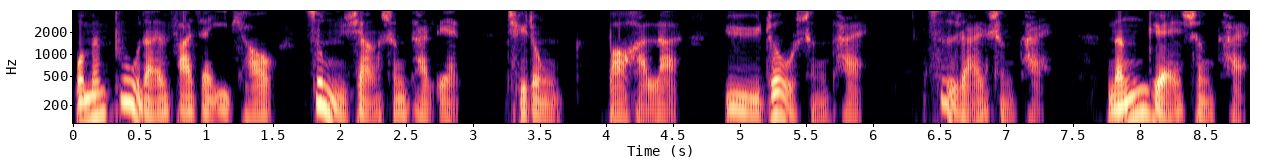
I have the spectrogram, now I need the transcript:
我们不难发现一条纵向生态链，其中包含了宇宙生态、自然生态、能源生态、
